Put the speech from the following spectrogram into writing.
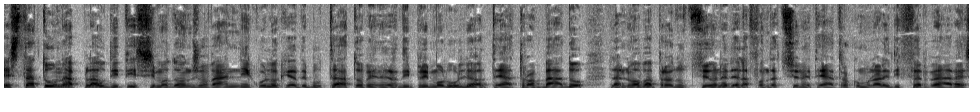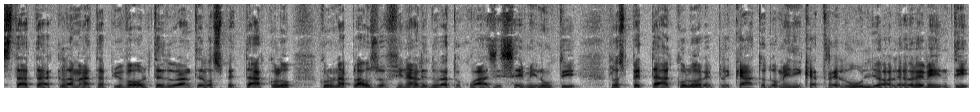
È stato un applauditissimo Don Giovanni quello che ha debuttato venerdì 1 luglio al Teatro Abbado. La nuova produzione della Fondazione Teatro Comunale di Ferrara è stata acclamata più volte durante lo spettacolo, con un applauso finale durato quasi sei minuti. Lo spettacolo, replicato domenica 3 luglio alle ore 20,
